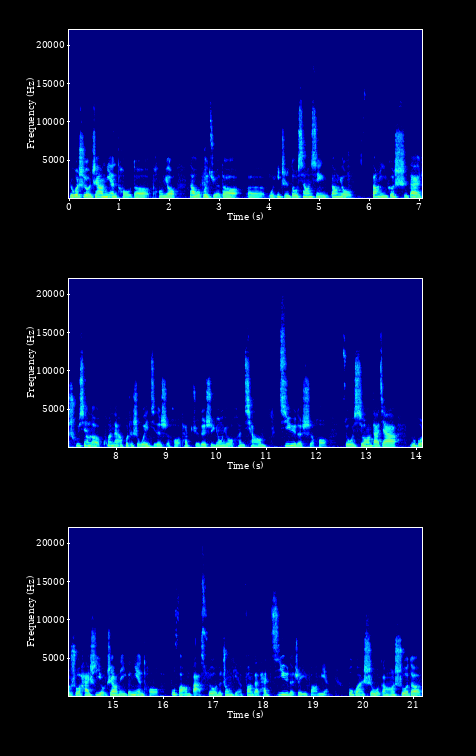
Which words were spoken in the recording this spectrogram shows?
如果是有这样念头的朋友，那我会觉得，呃，我一直都相信，当有当一个时代出现了困难或者是危机的时候，它绝对是拥有很强机遇的时候。所以我希望大家，如果说还是有这样的一个念头，不妨把所有的重点放在它机遇的这一方面，不管是我刚刚说的，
